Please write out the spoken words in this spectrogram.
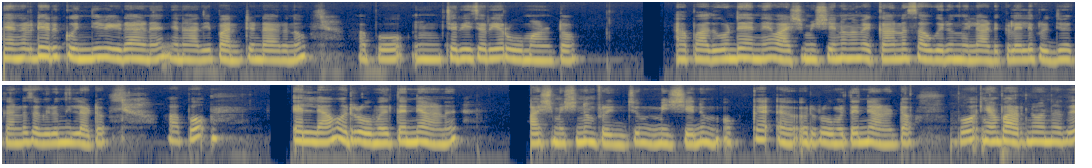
ഞങ്ങളുടെ ഒരു കുഞ്ഞു വീടാണ്. ഞാൻ ആദ്യം പറഞ്ഞിട്ടുണ്ടായിരുന്നു. അപ്പോൾ ചെറിയ ചെറിയ റൂമാണ് കേട്ടോ അപ്പോൾ അതുകൊണ്ട് തന്നെ വാഷിംഗ് മെഷീനൊന്നും വെക്കാനുള്ള സൗകര്യമൊന്നുമില്ല. അടുക്കളയിൽ ഫ്രിഡ്ജ് വെക്കാനുള്ള സൗകര്യമൊന്നുമില്ല കേട്ടോ അപ്പോൾ എല്ലാം ഒരു റൂമിൽ തന്നെയാണ്. വാഷിംഗ് മെഷീനും ഫ്രിഡ്ജും മെഷീനും ഒക്കെ ഒരു റൂമിൽ തന്നെയാണ് കേട്ടോ അപ്പോൾ ഞാൻ പറഞ്ഞു വന്നത്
